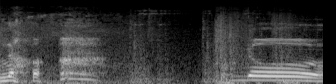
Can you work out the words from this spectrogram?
No. no.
